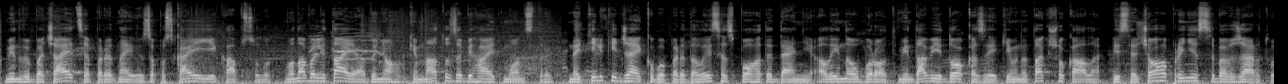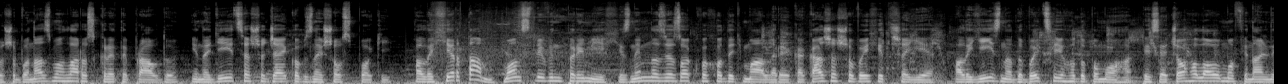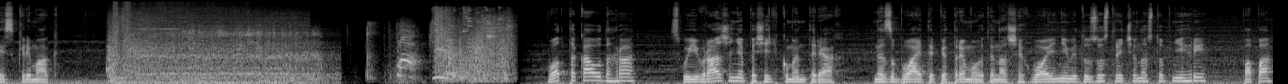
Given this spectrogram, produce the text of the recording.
Він вибачається перед нею, запускає її капсулу. Вона вилітає, а до нього в кімнату забігають монстри. Не тільки Джейкобу передалися спогади Денні, але й наоборот. Він дав їй докази, які вона так шукала. Після чого приніс себе в жертву, щоб вона змогла розкрити правду. І надіється, що Джейкоб знайшов спокій. Але хір там монстрів він переміг, і з ним на зв'язок виходить Малер, яка каже, що вихід ще є, але їй знадобиться його допомога. Після чого ловимо фінальний скрімак. От така от гра. Свої враження пишіть в коментарях. Не забувайте підтримувати наших воїнів і до зустрічі в наступній грі. Па-па!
